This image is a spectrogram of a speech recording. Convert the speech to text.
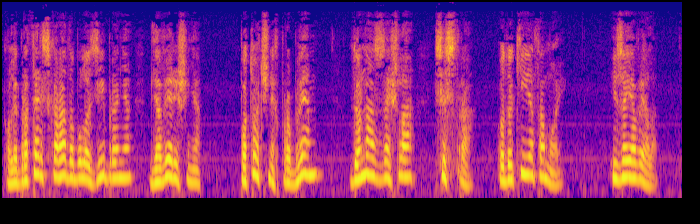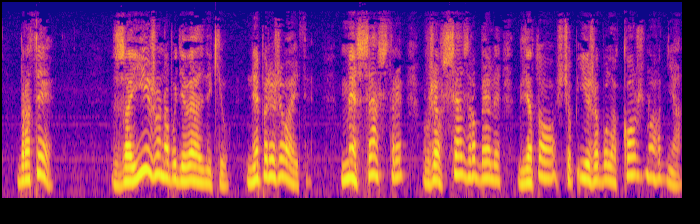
коли братерська рада була зібрання для вирішення поточних проблем, до нас зайшла сестра Одокія Тамой і заявила, брате, за їжу на будівельників не переживайте. Ми, сестри, вже все зробили для того, щоб їжа була кожного дня.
